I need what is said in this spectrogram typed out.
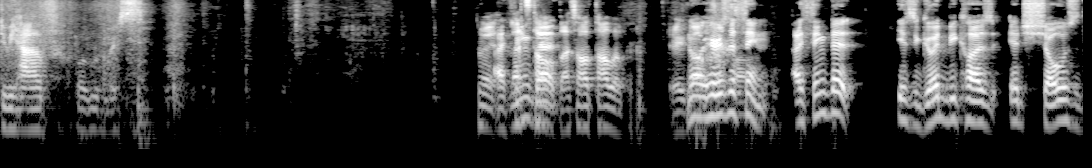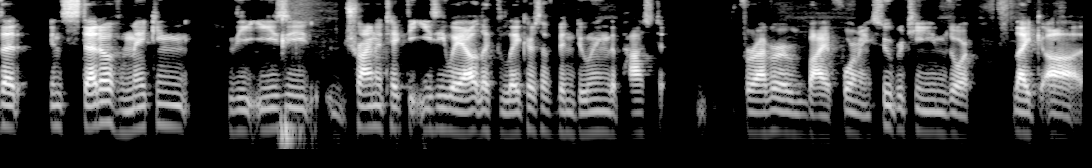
do we have? What rumors? Wait, I that's think Talib. that- That's all Talib. There you No, go. here's the Oh. thing. I think that it's good because it shows that instead of making the easy, trying to take the easy way out, like the Lakers have been doing the past forever by forming super teams or like uh,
